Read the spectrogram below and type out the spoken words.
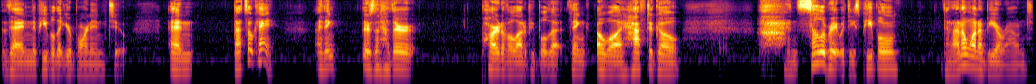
than the people that you're born into. And that's okay. I think there's another part of a lot of people that think, oh, well, I have to go and celebrate with these people that I don't want to be around.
